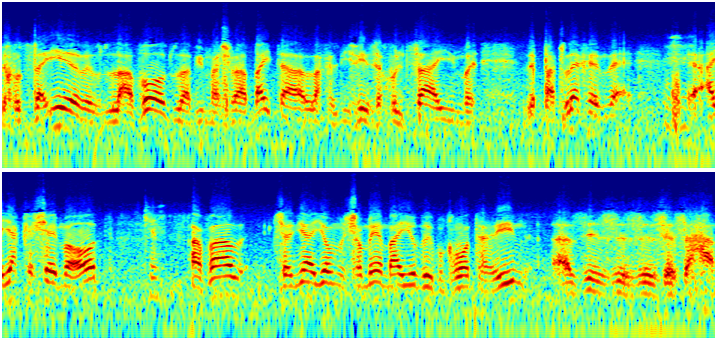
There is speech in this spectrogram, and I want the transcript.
מחוץ אה, לעיר לעבוד, להביא משהו הביתה, להביא איזה חולצה עם לפת לחם. היה קשה מאוד, כן. אבל כשאני היום שומע מה היו במקומות אחרים, אז זה, זה, זה, זה זהב.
